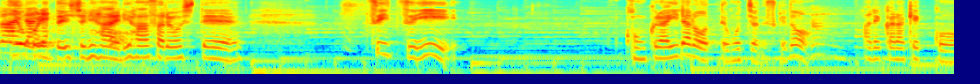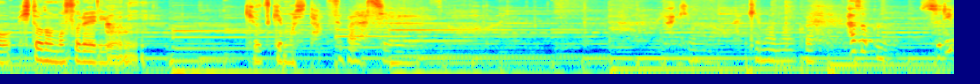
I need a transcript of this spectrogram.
の間ねヨーコリンと一緒に、はい、リハーサルをしてついついこんくらいいいだろうって思っちゃうんですけど、あれから結構人のも揃えるように気をつけました。素晴らしい。履物。着物。家族の スリッ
